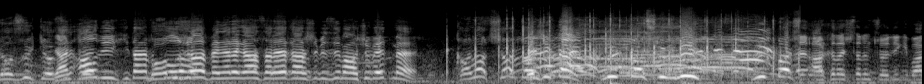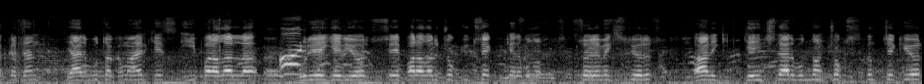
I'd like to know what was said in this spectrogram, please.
Yazık yazık. yani ya. al bir iki tane Vallahi. futbolcu Fener'e Galatasaray'a karşı bizi mahcup etme. Kanat şart. Beşiktaş. Lig başlıyor lig. Lig başlıyor. Arkadaşların söylediği gibi hakikaten yani bu takıma herkes iyi paralarla buraya geliyor. Şey paraları çok yüksek bir kere bunu söylemek istiyoruz. Yani gençler bundan çok sıkıntı çekiyor.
